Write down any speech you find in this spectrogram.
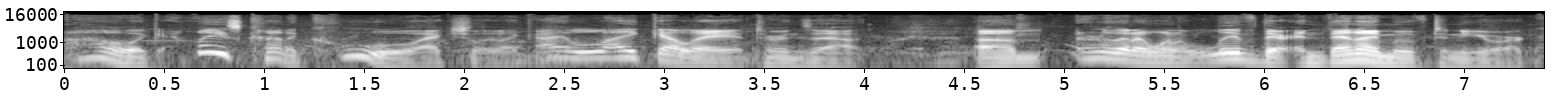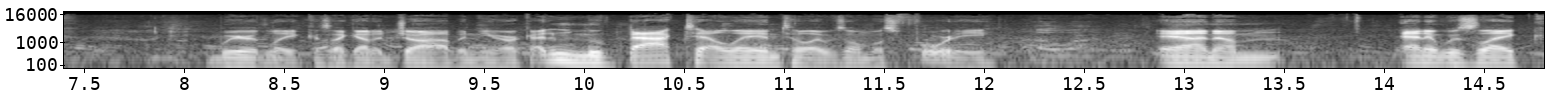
oh like la is kind of cool actually. Like i like la it turns out. Um, i don't know that i want to live there. And then i moved to new york weirdly because i got a job in new york. I didn't move back to la until i was almost 40 and um, and it was like,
